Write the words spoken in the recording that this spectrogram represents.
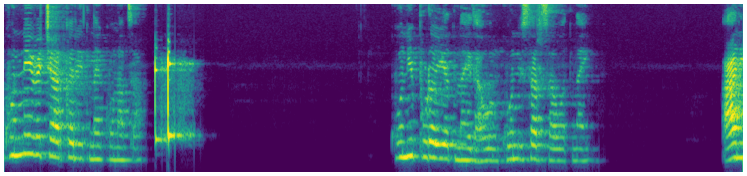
कुणी विचार करीत नाही कोणाचा. कोणी पुढं येत नाही धावून कोणी सरसावत नाही. आणि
